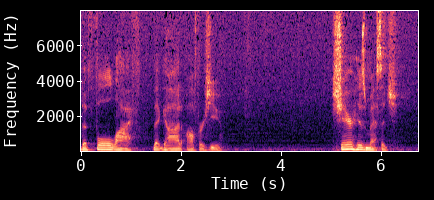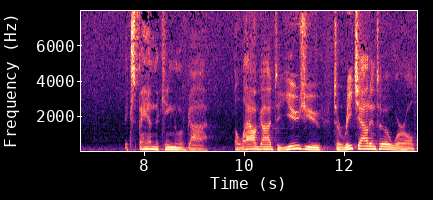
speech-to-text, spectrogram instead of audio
the full life that God offers you. Share his message. Expand the kingdom of God. Allow God to use you to reach out into a world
